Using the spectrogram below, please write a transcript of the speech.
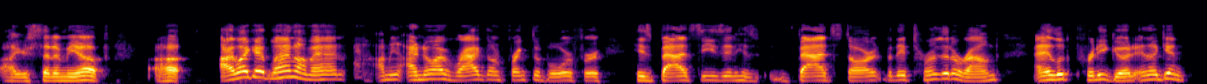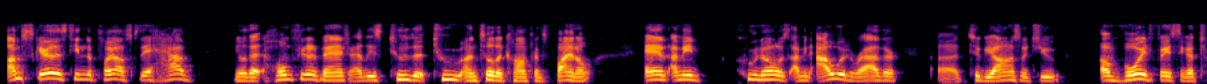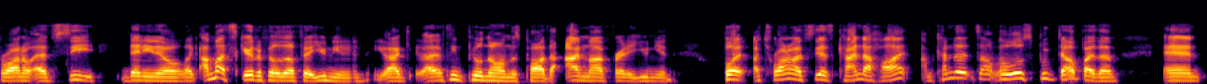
Ah, you're setting me up. Uh, I like Atlanta, man. I mean, I know I've ragged on Frank DeBoer for his bad season, his bad start, but they've turned it around and they look pretty good. And again, I'm scared of this team the playoffs because they have, you know, that home field advantage at least to the two until the conference final. And I mean, who knows? I mean, I would rather, uh, to be honest with you, avoid facing a Toronto FC than you know, like I'm not scared of Philadelphia Union. I, I think people know on this pod that I'm not afraid of Union, but a Toronto FC that's kind of hot. I'm kind of a little spooked out by them, and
